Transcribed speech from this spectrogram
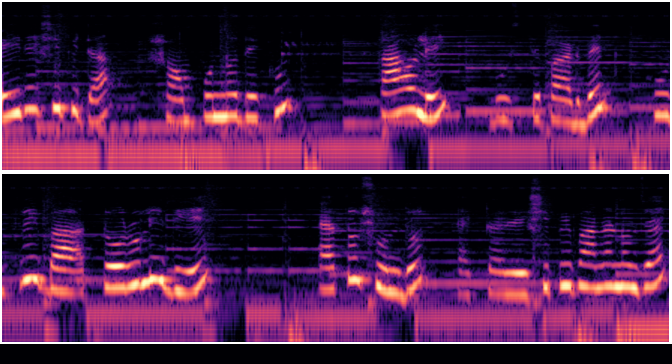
এই রেসিপিটা সম্পূর্ণ দেখুন, তাহলেই বুঝতে পারবেন কুঁদরি বা তরুলি দিয়ে এত সুন্দর একটা রেসিপি বানানো যায়।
